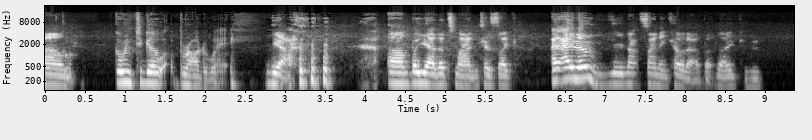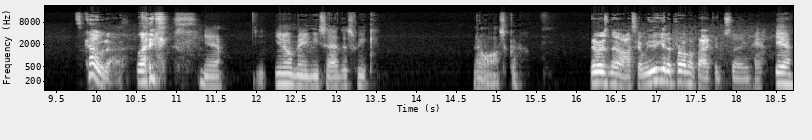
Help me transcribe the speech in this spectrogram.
Um, Going to go Broadway. yeah, um, but yeah, that's mine because like I, I know you're not signing Kota, but like Mhm. Kota, like. Yeah. You know what made me sad this week? No Asuka. There was no Asuka. We did get a promo package thing, Yeah.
